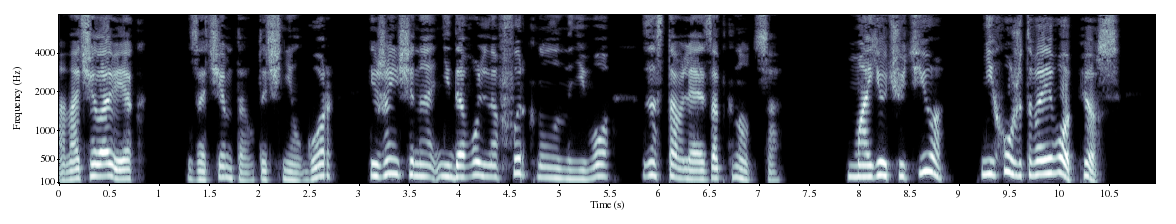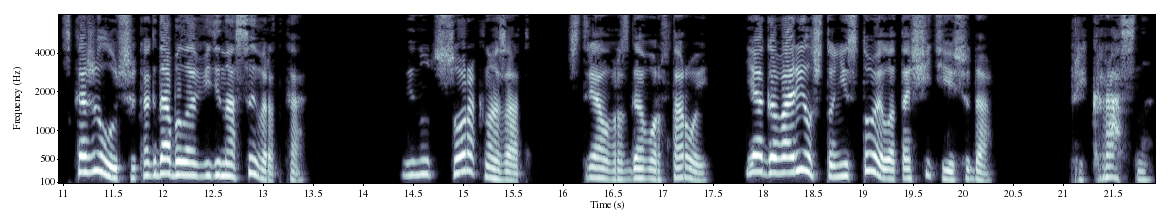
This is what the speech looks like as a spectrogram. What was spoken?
«Она человек», — зачем-то уточнил Гор, и женщина недовольно фыркнула на него, заставляя заткнуться. «Мое чутье не хуже твоего, пес. Скажи лучше, когда была введена сыворотка?» «Минут сорок назад», — встрял в разговор второй. «Я говорил, что не стоило тащить ее сюда». «Прекрасно!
